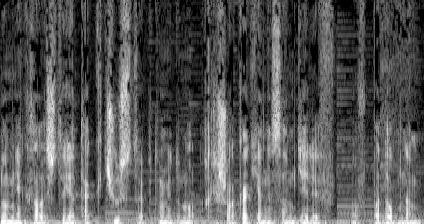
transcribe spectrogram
ну, мне казалось, что я так чувствую. Потом я думал, хорошо, а как я на самом деле в, в подобном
